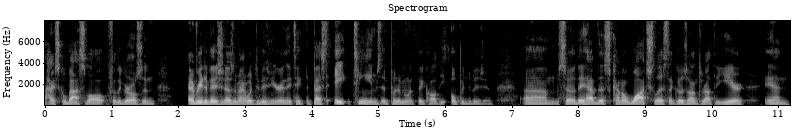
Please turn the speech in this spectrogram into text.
high school basketball for the girls. And every division, doesn't matter what division you're in, they take the best eight teams and put them in what they call the open division. Um, so they have this kind of watch list that goes on throughout the year. And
